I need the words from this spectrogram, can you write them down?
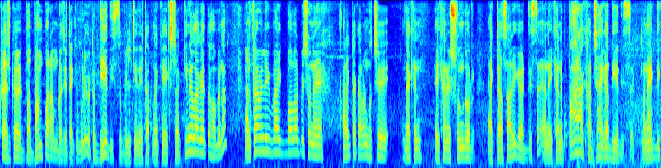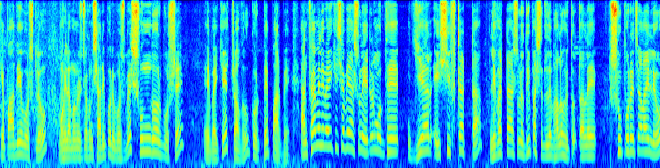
ক্র্যাশ গার্ড বা বাম্পার আমরা যেটাকে বলি, ওটা দিয়ে দিচ্ছে বিল্ট ইন এটা আপনাকে এক্সট্রা কিনে লাগাইতে হবে না। অ্যান্ড ফ্যামিলি বাইক বলার পিছনে আরেকটা কারণ হচ্ছে, দেখেন, এখানে সুন্দর একটা সারি গার্ড দিচ্ছে অ্যান্ড এখানে পা রাখার জায়গা দিয়ে দিচ্ছে। মানে একদিকে পা দিয়ে বসলেও মহিলা মানুষ যখন শাড়ি পরে বসবে, সুন্দর বসে এই বাইকে ট্রাভেল করতে পারবে। অ্যান্ড ফ্যামিলি বাইক হিসেবে আসলে এটার মধ্যে গিয়ার এই শিফটারটা লিভারটা আসলে দুই পাশে দিলে ভালো হতো তাহলে শু পরে চালাইলেও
